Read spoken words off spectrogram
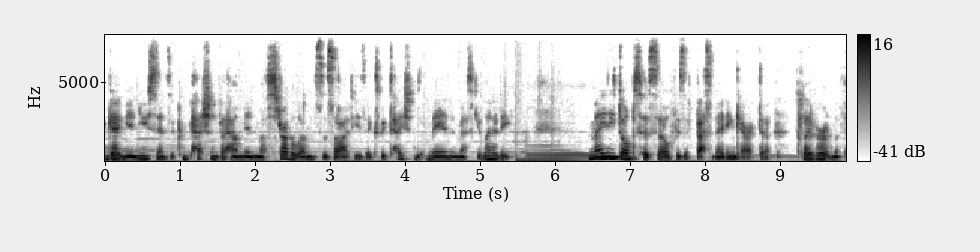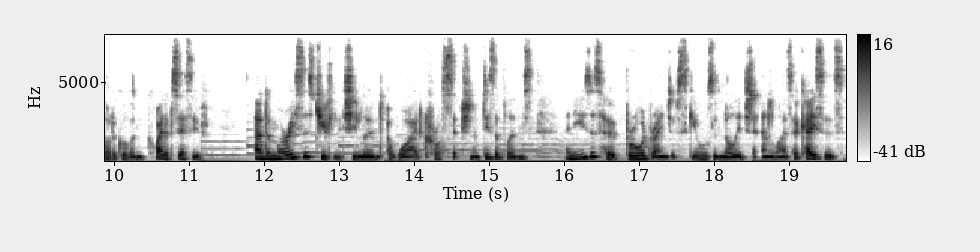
and gave me a new sense of compassion for how men must struggle under society's expectations of men and masculinity. Maisie Dobbs herself is a fascinating character, clever and methodical and quite obsessive. Under Maurice's tutelage, she learned a wide cross section of disciplines and uses her broad range of skills and knowledge to analyse her cases,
